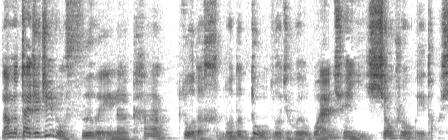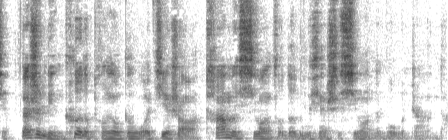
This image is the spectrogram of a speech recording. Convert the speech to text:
那么带着这种思维呢，他做的很多的动作就会完全以销售为导向。但是领克的朋友跟我介绍啊，他们希望。望走的路线是希望能够稳扎稳打。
